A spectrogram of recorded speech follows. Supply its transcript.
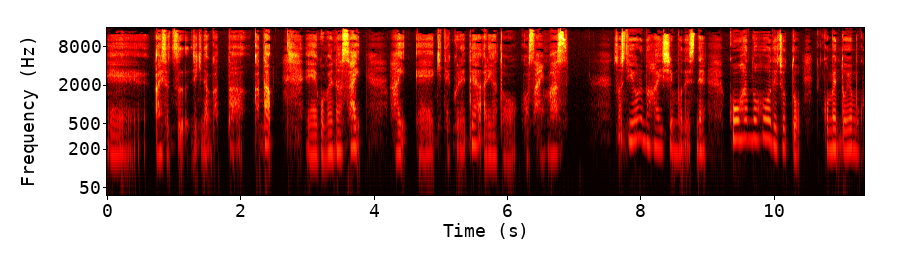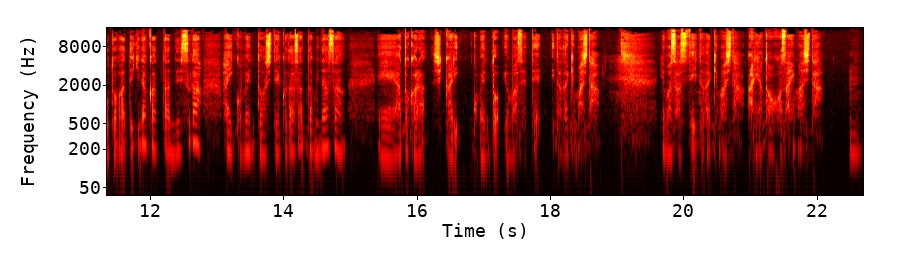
えー、挨拶できなかった方、えー、ごめんなさい。はい。えー、来てくれてありがとうございます。そして夜の配信もですね、後半の方でちょっとコメントを読むことができなかったんですが、はい、コメントをしてくださった皆さん、えー、後からしっかりコメント読ませていただきました。読まさせていただきました。ありがとうございました。うん。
